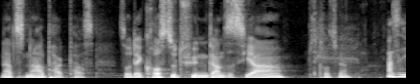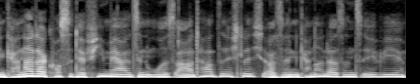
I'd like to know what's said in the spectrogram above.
Nationalparkpass. So, der kostet für ein ganzes Jahr, was kostet der? Also in Kanada kostet der viel mehr als in den USA tatsächlich. Also Mhm. in Kanada sind es irgendwie,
